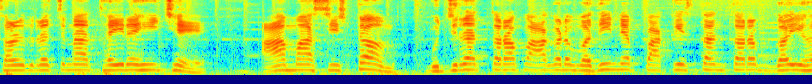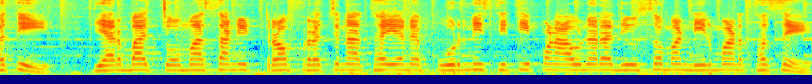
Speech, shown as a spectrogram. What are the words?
સંરચના થઈ રહી છે. આમ આ સિસ્ટમ ગુજરાત તરફ આગળ વધીને પાકિસ્તાન તરફ ગઈ હતી. ત્યારબાદ ચોમાસાની ટ્રફ રચના થઈ અને પૂરની સ્થિતિ પણ આવનારા દિવસોમાં નિર્માણ થશે.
